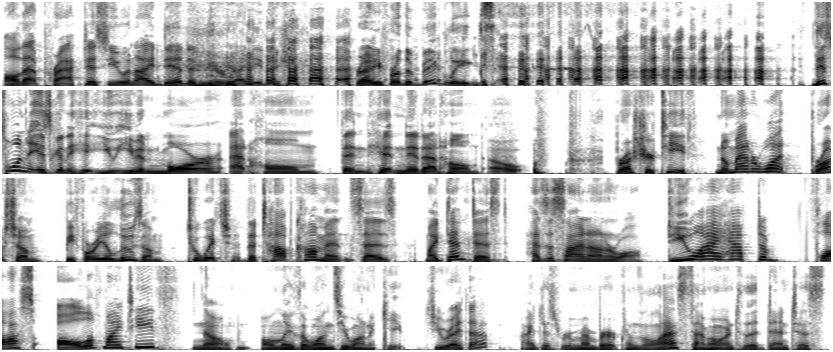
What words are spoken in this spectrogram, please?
all that practice you and I did, and you're ready to ready for the big leagues. this one is going to hit you even more at home than hitting it at home. oh, Brush your teeth, no matter what. Brush them before you lose them. To which the top comment says, "My dentist has a sign on her wall. Do you? I have to floss all of my teeth." no, only the ones you want to keep. Did you write that? I just remember it from the last time I went to the dentist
